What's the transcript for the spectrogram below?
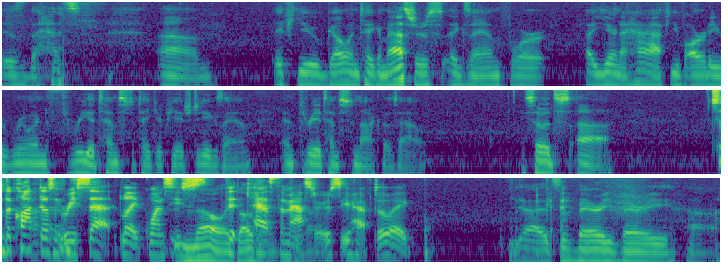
is that um, if you go and take a master's exam for a year and a half, you've already ruined three attempts to take your PhD exam and three attempts to knock those out. So it's uh, So the clock doesn't reset like once you No, fit- the yeah. masters. You have to like yeah, it's a very very uh,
